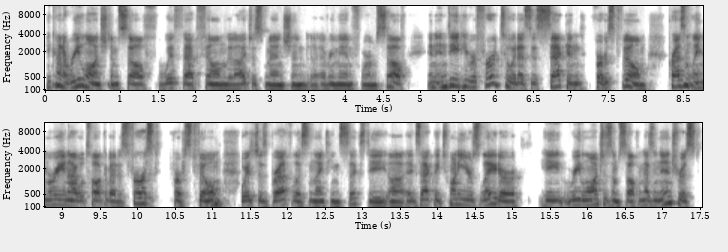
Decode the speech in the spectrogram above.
He kind of relaunched himself with that film that I just mentioned, uh, Every Man for Himself. And indeed, he referred to it as his second first film. Presently, Marie and I will talk about his first first film, which is Breathless in 1960. Uh, exactly 20 years later, he relaunches himself and has an interest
